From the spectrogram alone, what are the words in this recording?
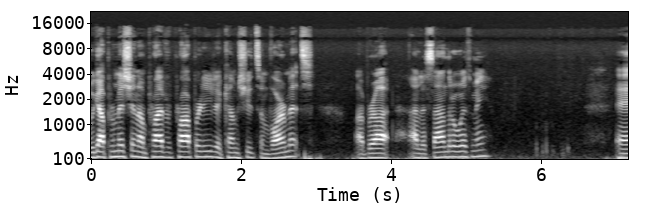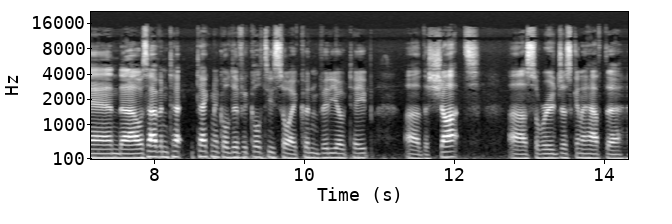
we got permission on private property to come shoot some varmints. I brought Alessandro with me. And uh, I was having te- technical difficulties, so I couldn't videotape uh, the shots. Uh, so we're just gonna have to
